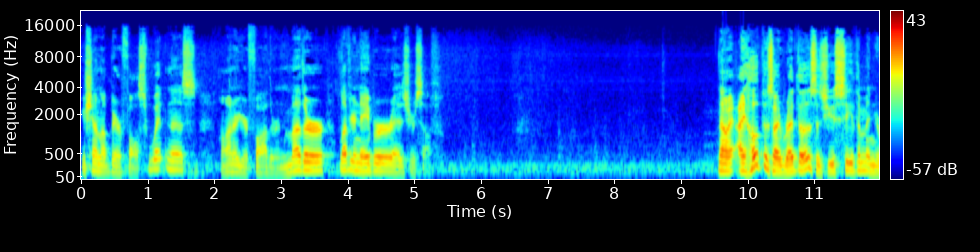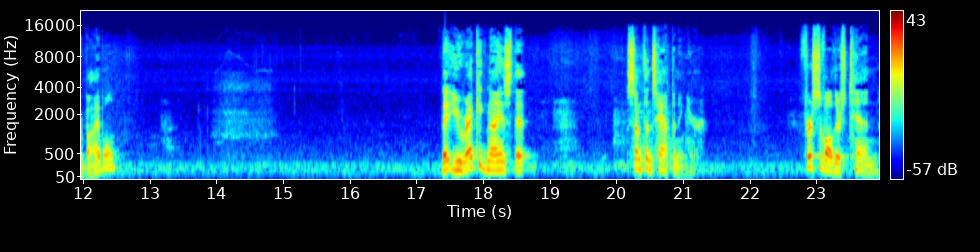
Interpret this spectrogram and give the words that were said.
You shall not bear false witness. Honor your father and mother. Love your neighbor as yourself. Now, I hope as I read those, as you see them in your Bible, that you recognize that something's happening here. First of all, there's 10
